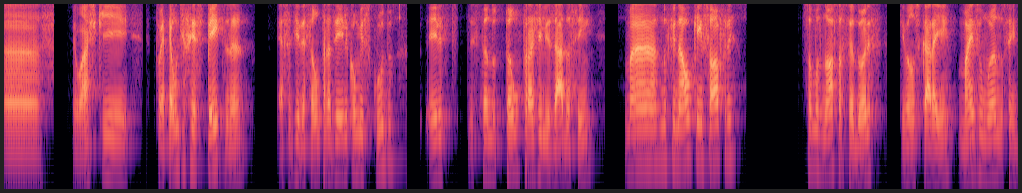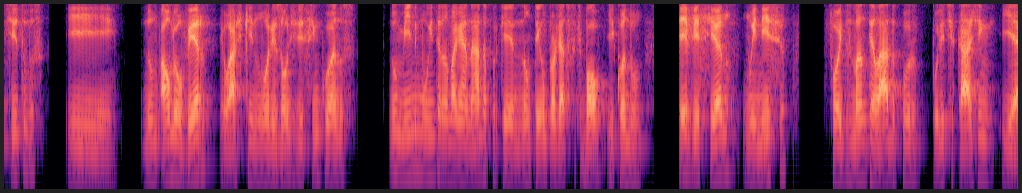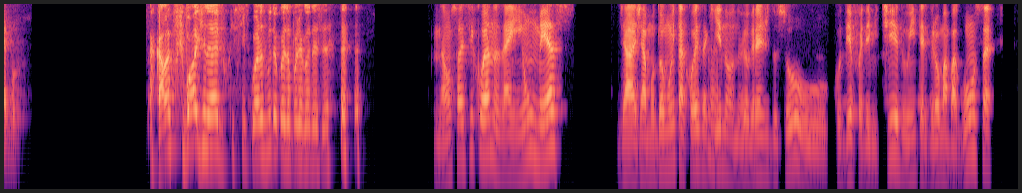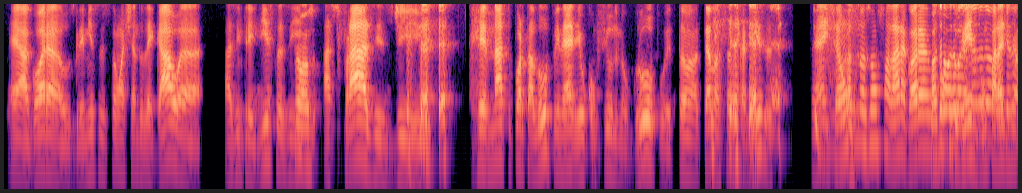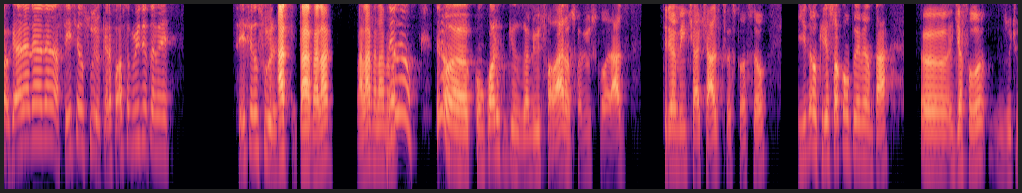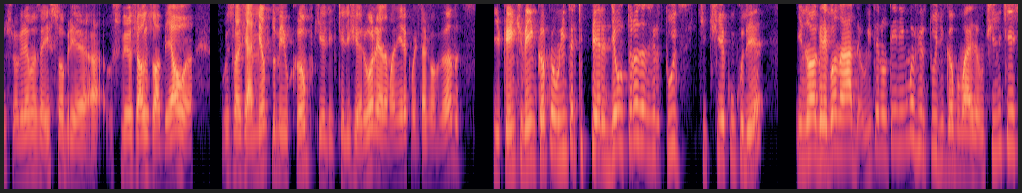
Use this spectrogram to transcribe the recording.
mas eu acho que foi até um desrespeito, né? Essa direção trazer ele como escudo, ele estando tão fragilizado assim. Mas no final, quem sofre somos nós, torcedores, que vamos ficar aí mais um ano sem títulos. E, no, ao meu ver, eu acho que num horizonte de cinco anos, no mínimo, o Inter não vai ganhar nada, porque não tem um projeto de futebol. E quando teve esse ano, um início, foi desmantelado por politicagem e ego. Acaba que o futebol é dinâmico, em cinco anos muita coisa pode acontecer. Não só em cinco anos, né? Em um mês já, já mudou muita coisa aqui é. no, no, Rio Grande do Sul. O Cudê foi demitido, o Inter virou uma bagunça. É, agora os gremistas estão achando legal a, as entrevistas e Nossa. as frases de Renato Portaluppi, né? Eu confio no meu grupo, estão até lançando camisas. É, então mas, nós vamos falar agora um pouco não, do não, Grêmio. Não, vamos parar de. Não, não, não, não, sem censura. Eu quero falar sobre o Inter também. Sem censura. Ah, tá, vai lá. Vai lá, vai lá, vai não, lá. Não, não. concordo com o que os amigos falaram, os amigos colorados, extremamente chateados com essa situação. E não, eu queria só complementar. Uh, a gente já falou nos últimos programas aí sobre uh, os primeiros jogos do Abel, uh, o esvaziamento do meio-campo que ele, que ele gerou, né, da maneira como ele está jogando. E o que a gente vê em campo é um Inter que perdeu todas as virtudes que tinha com o Kudê e não agregou nada. O Inter não tem nenhuma virtude em campo mais. É um time que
